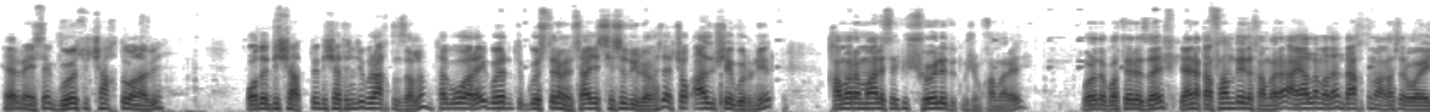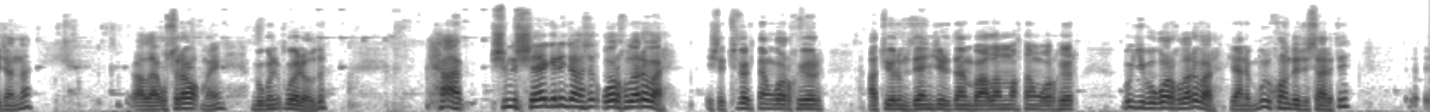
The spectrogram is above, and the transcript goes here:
Her neyse göğsü çaktı ona bir. O da diş attı. Diş atınca bıraktı zalım. Tabi o arayı gö-. Sadece sesi duyuluyor arkadaşlar. Çok az bir şey görünüyor. Kamera maalesef ki şöyle tutmuşum kamerayı. Bu arada batarya zayıf. Yani kafamdaydı kamera. Ayarlamadan taktım arkadaşlar o heyecanla. Vallahi kusura bakmayın. Bugünlük böyle oldu. Ha şimdi şeye gelince arkadaşlar korkuları var. İşte tüfekten korkuyor. Atıyorum zincirden bağlanmaktan korkuyor. Bu gibi korkuları var. Yani bu konuda cesareti e,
